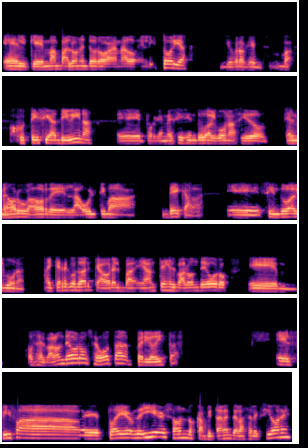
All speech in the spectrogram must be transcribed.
es el que más balones de oro ha ganado en la historia. Yo creo que justicia divina, eh, porque Messi sin duda alguna ha sido el mejor jugador de la última década, eh, sin duda alguna. Hay que recordar que ahora el eh, antes el balón de oro, eh, o sea, el balón de oro se vota periodistas. El FIFA eh, Player of the Year son los capitanes de las selecciones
